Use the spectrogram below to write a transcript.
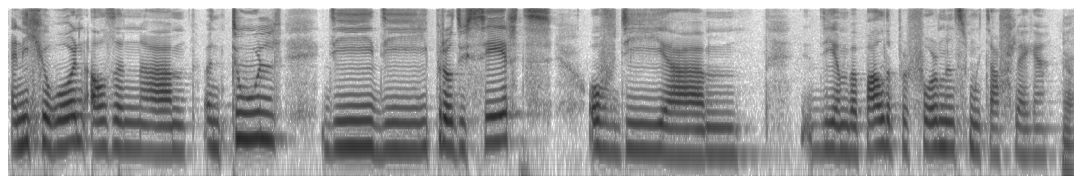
En niet gewoon als een, um, een tool die, die produceert of die, um, die een bepaalde performance moet afleggen. Ja.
